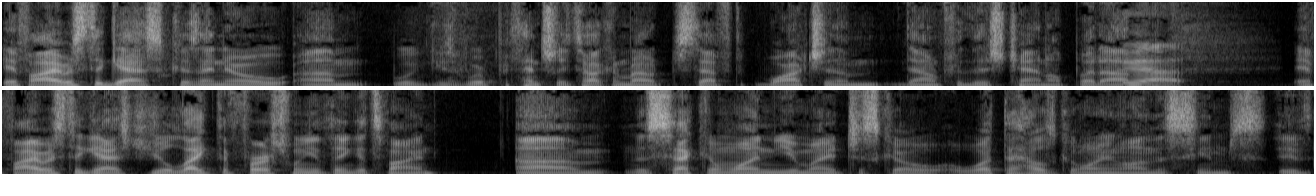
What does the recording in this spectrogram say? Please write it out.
if I was to guess, because I know, um, because we're potentially talking about Steph watching them down for this channel, but um, Yeah. If I was to guess, you'll like the first one. You think it's fine. Um, the second one, you might just go, "What the hell's going on?" This seems. If,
